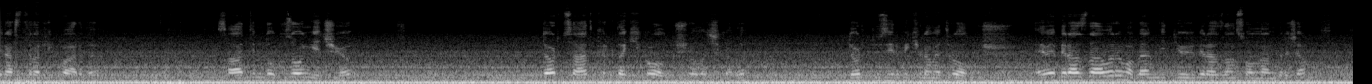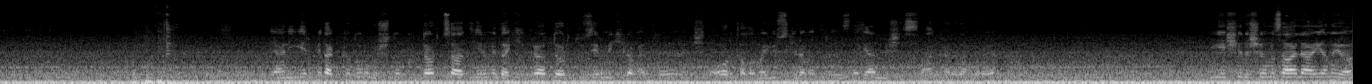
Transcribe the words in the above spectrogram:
Biraz trafik vardı. Saatim 9.10 geçiyor. 4 saat 40 dakika olmuş yola çıkalı. 420 kilometre olmuş. Eve biraz daha var ama ben videoyu birazdan sonlandıracağım. Yani 20 dakika durmuştuk. 4 saat 20 dakika 420 kilometre. İşte ortalama 100 kilometre hızla gelmişiz Ankara'dan buraya. Yeşil ışığımız hala yanıyor.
